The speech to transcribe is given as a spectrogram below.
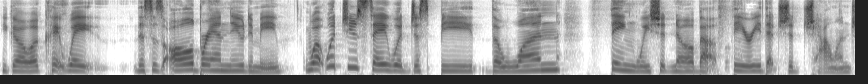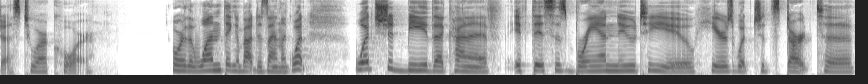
you go, okay, wait, this is all brand new to me. What would you say would just be the one thing we should know about theory that should challenge us to our core? Or the one thing about design? Like what what should be the kind of if this is brand new to you, here's what should start to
